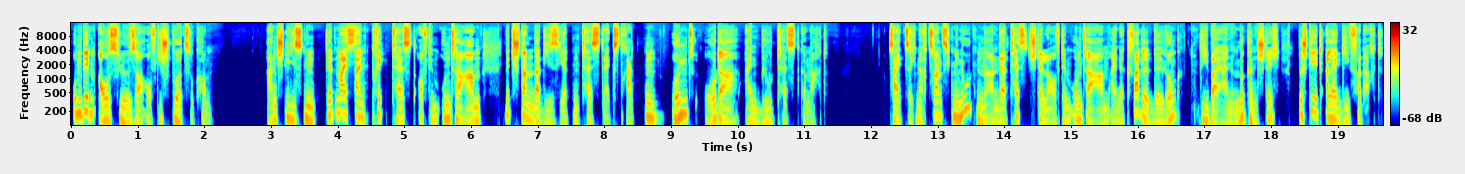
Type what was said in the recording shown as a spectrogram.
um dem Auslöser auf die Spur zu kommen. Anschließend wird meist ein Pricktest auf dem Unterarm mit standardisierten Testextrakten und oder ein Bluttest gemacht. Zeigt sich nach 20 Minuten an der Teststelle auf dem Unterarm eine Quaddelbildung, wie bei einem Mückenstich, besteht Allergieverdacht.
